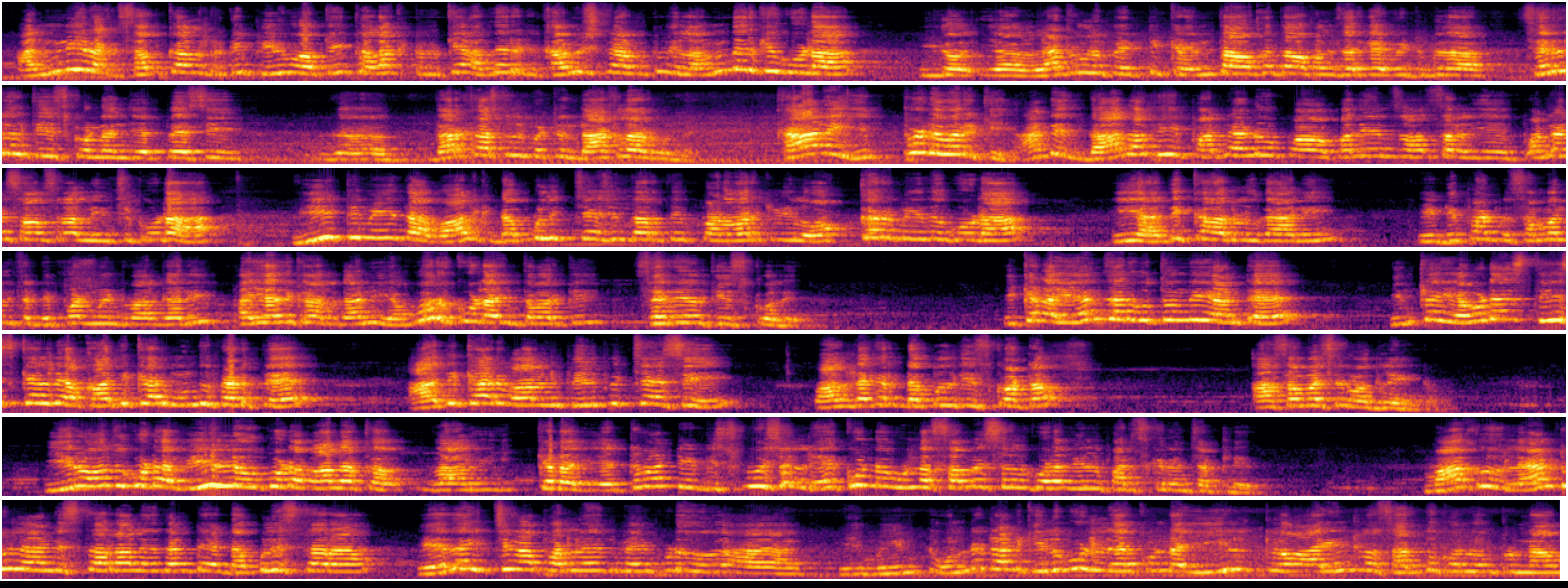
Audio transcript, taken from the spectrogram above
అన్ని రక సబ్ కలెక్టర్కి పీఓకి కలెక్టర్కి అందరికి కమిషనర్కి వీళ్ళందరికీ కూడా ఇదో లెటర్లు పెట్టి ఇక్కడ ఎంత అవకతవకలు జరిగాయి వీటి మీద చర్యలు తీసుకోండి అని చెప్పేసి దరఖాస్తులు పెట్టిన దాఖలాలు ఉన్నాయి. కానీ ఇప్పటి వరకు అంటే దాదాపు ఈ పన్నెండు ప- పదిహేను సంవత్సరాలు ఈ పన్నెండు సంవత్సరాల నుంచి కూడా వీటి మీద వాళ్ళకి డబ్బులు ఇచ్చేసిన తర్వాత ఇప్పటి వరకు వీళ్ళు ఒక్కరి మీద కూడా ఈ అధికారులు కానీ ఈ డిపార్ట్మెంట్ సంబంధించిన డిపార్ట్మెంట్ వాళ్ళు కానీ పై అధికారులు కానీ ఎవరు కూడా ఇంతవరకు చర్యలు తీసుకోలేదు ఇక్కడ ఏం జరుగుతుంది అంటే ఇంత ఎవిడెన్స్ తీసుకెళ్ళి ఒక అధికారి ముందు పెడితే అధికారి వాళ్ళని పిలిపించేసి వాళ్ళ దగ్గర డబ్బులు తీసుకోవటం ఆ సమస్యను వదిలేయటం. ఈరోజు కూడా వీళ్ళు కూడా వాళ్ళ యొక్క వాళ్ళ ఇక్కడ ఎటువంటి డిస్ట్రిబ్యూషన్ లేకుండా ఉన్న సమస్యలు కూడా వీళ్ళు పరిష్కరించట్లేదు. మాకు ల్యాండ్ టు ల్యాండ్ ఇస్తారా లేదంటే డబ్బులు ఇస్తారా? ఏదో ఇచ్చినా పర్లేదు మేము ఇప్పుడు ఇంటి ఉండటానికి ఇల్లు కూడా లేకుండా ఈ ఇంట్లో ఆ ఇంట్లో సర్దుకొని ఉంటున్నాం.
